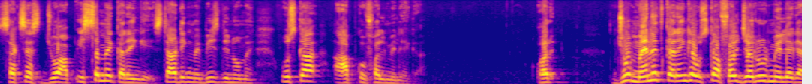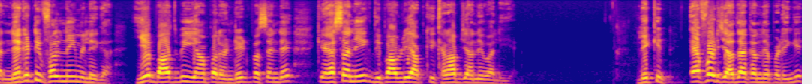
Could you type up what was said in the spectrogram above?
सक्सेस जो आप इस समय करेंगे स्टार्टिंग में 20 दिनों में, उसका आपको फल मिलेगा। और जो मेहनत करेंगे, उसका फल ज़रूर मिलेगा नेगेटिव फल नहीं मिलेगा। यह बात भी यहाँ पर हंड्रेड परसेंट है कि ऐसा नहीं दीपावली आपकी खराब जाने वाली है। लेकिन एफर्ट ज़्यादा करने पड़ेंगे।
